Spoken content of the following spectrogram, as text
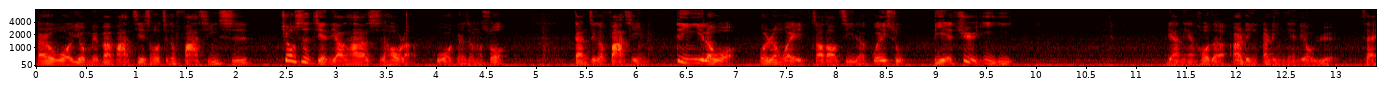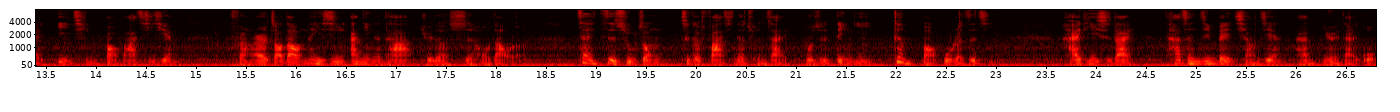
而我又没办法接受这个发型时。”就是剪掉它的时候了，沃克这么说。但这个发型定义了我，我认为找到自己的归属别具意义。两年后的二零二零年六月，在疫情爆发期间，反而找到内心安宁的他，觉得时候到了。在自述中，这个发型的存在不止定义，更保护了自己。孩提时代，他曾经被强奸和虐待过。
